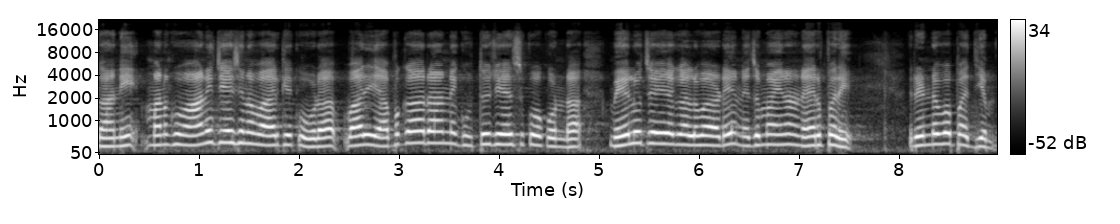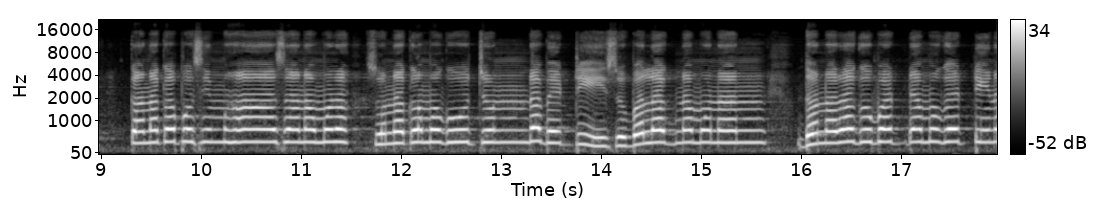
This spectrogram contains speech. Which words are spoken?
కానీ మనకు హాని చేసిన వారికి కూడా వారి అపకారాన్ని గుర్తు చేసుకోకుండా మేలు చేయగలవాడే నిజమైన నేర్పరి. రెండవ పద్యం. కనకపు సింహాసనమున సునకము కూర్చుండబెట్టి శుభలగ్నమునన్ దొనరగు గట్టిన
